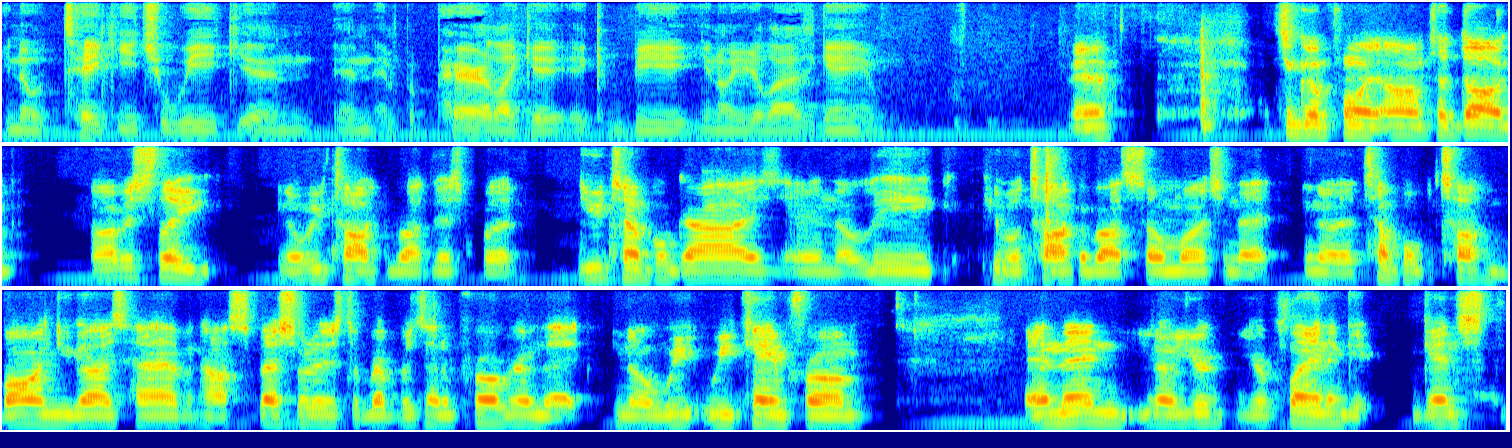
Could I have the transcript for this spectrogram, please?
you know take each week and and, and prepare like it, it could be you know your last game. Yeah, that's a good point. Um, so Doug, obviously, you know we've talked about this, but you Temple guys and the league, people talk about so much, and that you know the Temple tough bond you guys have, and how special it is to represent a program that you know we we came from, and then you know you're you're playing against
